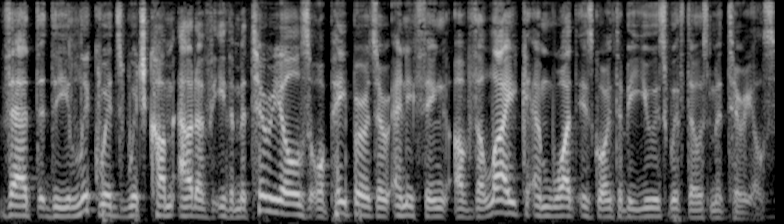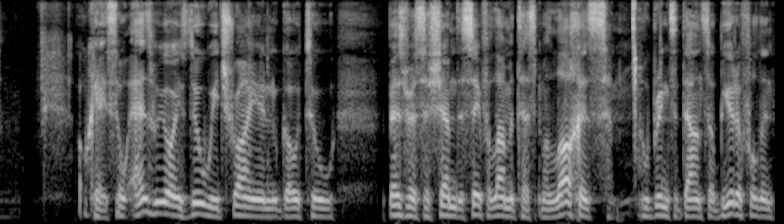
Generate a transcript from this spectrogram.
that the liquids which come out of either materials or papers or anything of the like, and what is going to be used with those materials. Okay, so as we always do, we try and go to Bezras Hashem, the Sefer Lamites Malachis, who brings it down so beautiful in,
